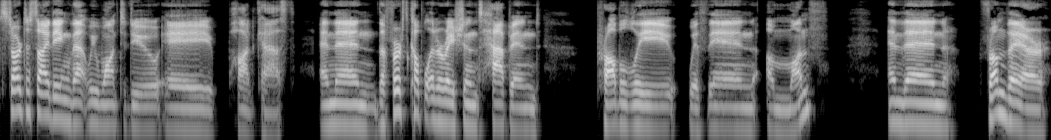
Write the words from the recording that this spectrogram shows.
start deciding that we want to do a podcast and then the first couple iterations happened probably within a month. And then from there,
